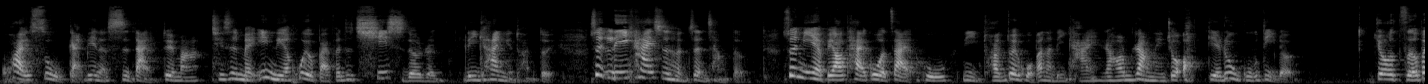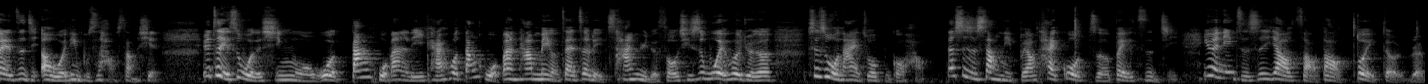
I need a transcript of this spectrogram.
快速改变的时代，对吗？其实每一年会有百分之七十的人离开你的团队，所以离开是很正常的。所以你也不要太过在乎你团队伙伴的离开，然后让你就哦跌入谷底了。就责备自己哦，我一定不是好上线，因为这也是我的心魔。我当伙伴离开，或当伙伴他没有在这里参与的时候，其实我也会觉得，是不是我哪里做不够好？但事实上，你不要太过责备自己，因为你只是要找到对的人。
